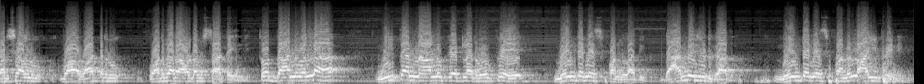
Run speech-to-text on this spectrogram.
వర్షాలు వాటర్ వరద రావడం స్టార్ట్ అయింది. సో దానివల్ల మిగతా నాలుగు గేట్ల రోపే మెయింటెనెన్స్ పనులు అది డామేజ్డ్ కాదు. మెయింటెనెన్స్ పనులు ఆగిపోయినాయి.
